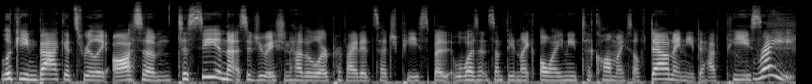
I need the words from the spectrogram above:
looking back, it's really awesome to see in that situation how the Lord provided such peace. But it wasn't something like, oh, I need to calm myself down. I need to have peace. Right.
